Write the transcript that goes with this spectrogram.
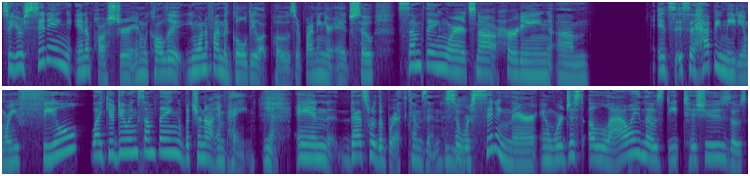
So you're sitting in a posture, and we call it. You want to find the Goldilocks pose or finding your edge. So something where it's not hurting. Um, it's it's a happy medium where you feel like you're doing something but you're not in pain. Yeah. and that's where the breath comes in. So we're sitting there and we're just allowing those deep tissues those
